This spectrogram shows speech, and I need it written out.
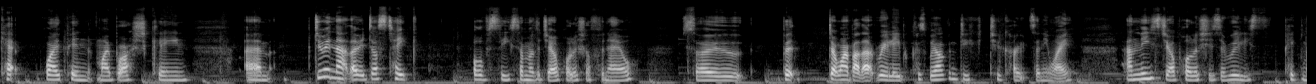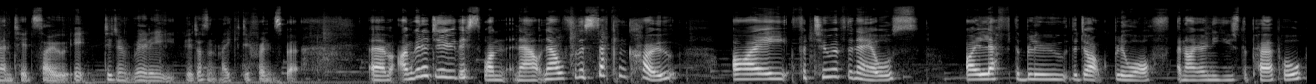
kept wiping my brush clean. Um, doing that though, it does take obviously some of the gel polish off the nail. So, but don't worry about that really because we are going to do two coats anyway. And these gel polishes are really pigmented so it didn't really it doesn't make a difference but um, I'm going to do this one now. Now for the second coat I for two of the nails I left the blue the dark blue off and I only used the purple.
